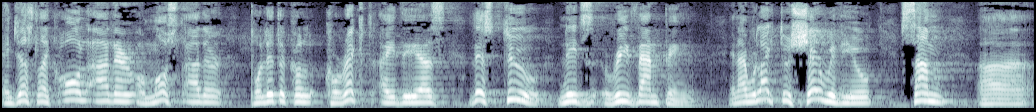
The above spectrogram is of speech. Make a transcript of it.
And just like all other or most other political correct ideas, this too needs revamping. And I would like to share with you some uh,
